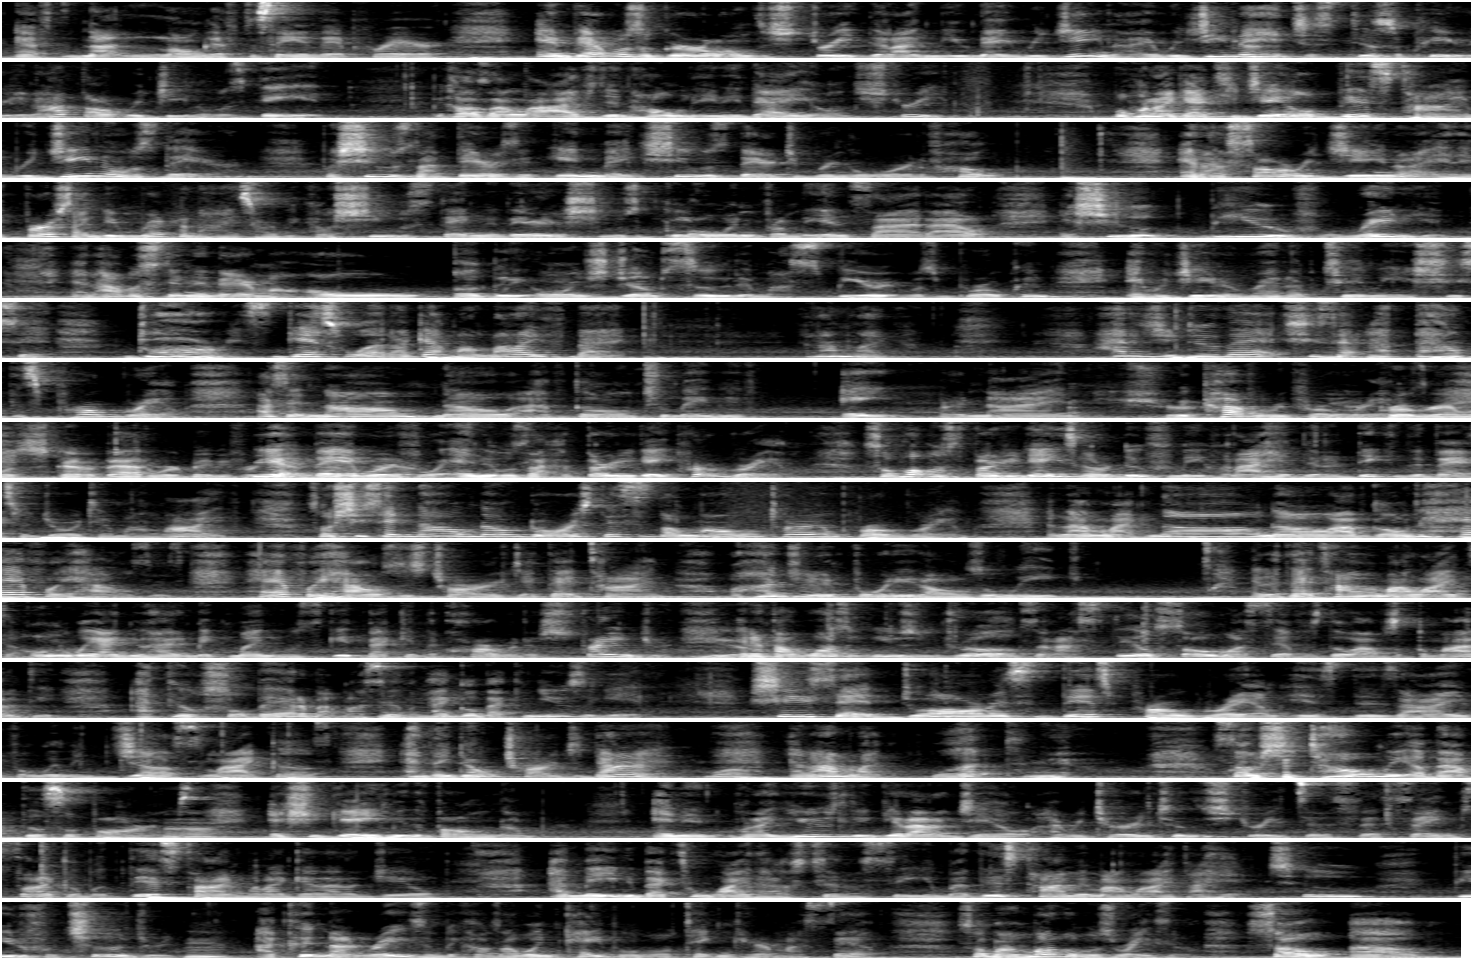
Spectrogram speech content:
after not long after saying that prayer. And there was a girl on the street that I knew named Regina, and Regina had just disappeared, and I thought Regina was dead because our lives didn't hold any value on the street. But when I got to jail this time, Regina was there, but she was not there as an inmate. She was there to bring a word of hope. And I saw Regina, and at first I didn't recognize her because she was standing there and she was glowing from the inside out, and she looked beautiful, radiant. And I was standing there in my old, ugly orange jumpsuit, and my spirit was broken. And Regina ran up to me and she said, Doris, guess what? I got my life back. And I'm like, how did you do that? She said, mm-hmm. I found this program. I said, No, no, I've gone to maybe eight or nine Sure. recovery Yeah, program was kind of a bad word maybe for you. Yeah, bad word Yeah. for it. And it was like a 30 day program. So, what was 30 days going to do for me when I had been addicted the vast majority of my life? So, she said, No, no, Doris, this is a long term program. And I'm like, No, no, I've gone to halfway houses. Halfway houses charged at that time $140 a week. And at that time in my life, the only way I knew how to make money was get back in the car with a stranger. Yeah. And if I wasn't using drugs and I still sold myself as though I was a commodity, I feel so bad about myself. Mm-hmm. I go back and use again. She said, Doris, this program is designed for women just like us, and they don't charge a dime. Wow. And I'm like, what? Yeah. So she told me about Thistle Farms, and she gave me the phone number. And then when I usually get out of jail, I return to the streets, and it's that same cycle. But this time, when I got out of jail, I made it back to White House, Tennessee. And by this time in my life, I had two beautiful children. I could not raise them because I wasn't capable of taking care of myself. So my mother was raising them. So um,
